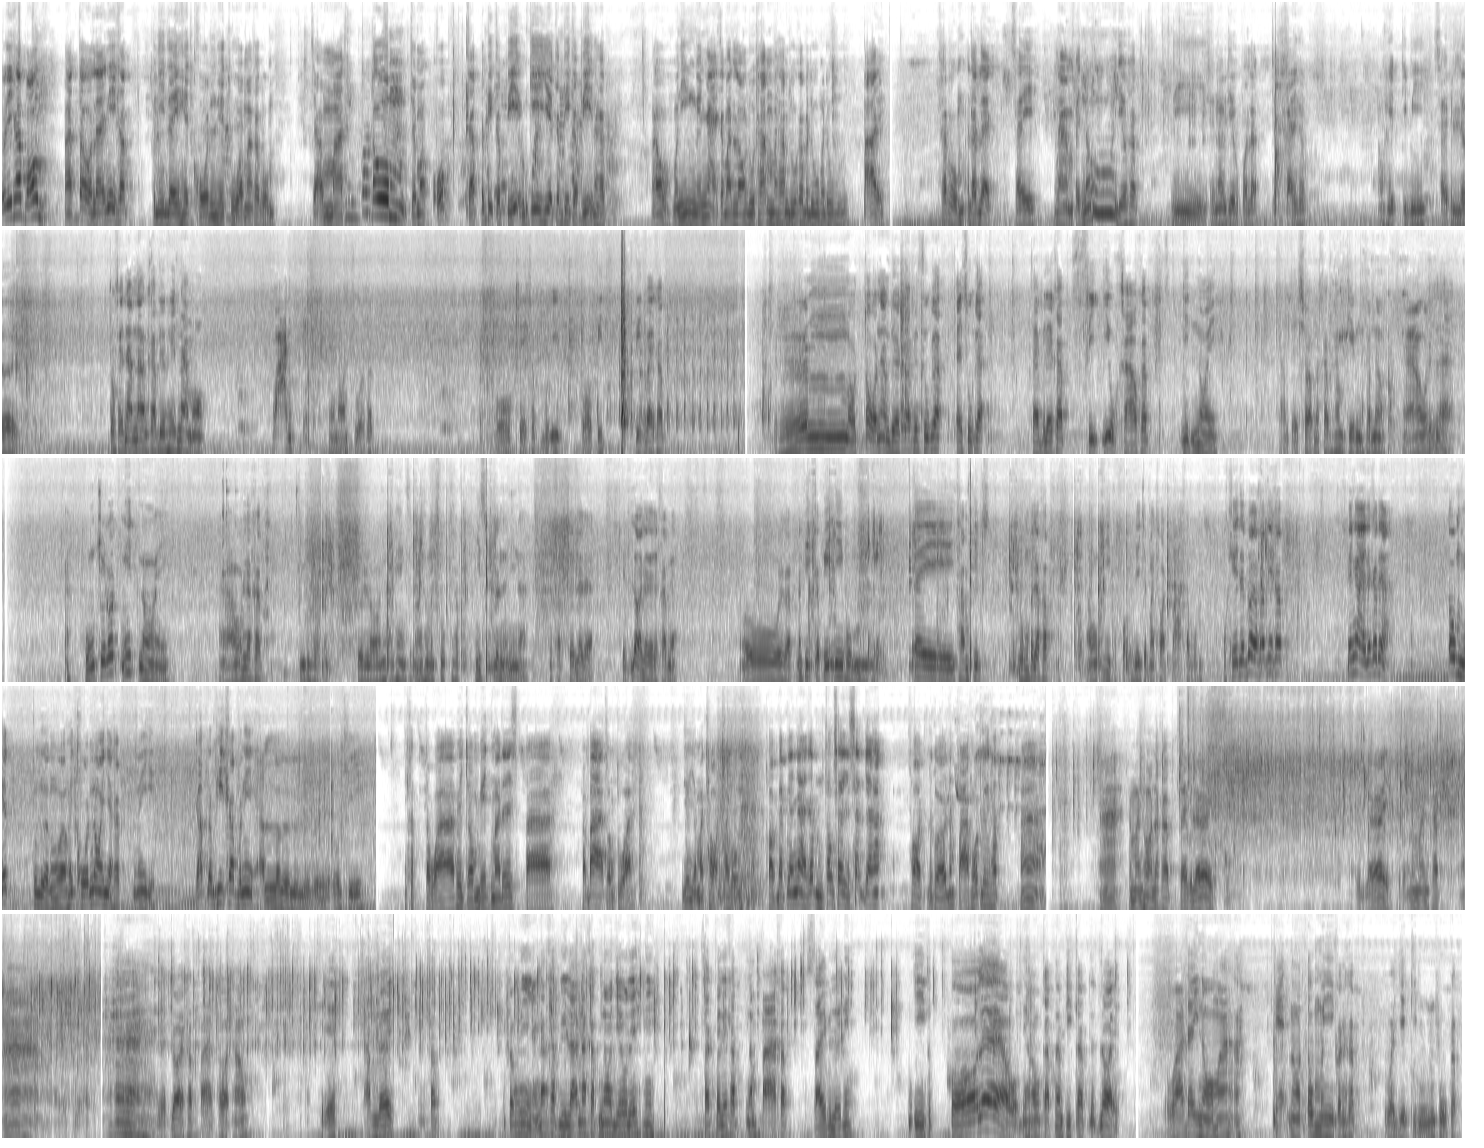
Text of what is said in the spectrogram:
สวัสดีครับผมอาเต้าแรงนี่ครับ วันนี้ได้เห็ดโคนเห็ดถั่วมาครับผม จะเอามาต้ม จะมาอบกับน้ำพริกกะปิเมื่อกี้เยี่ยกับน้ำพริกกะปินะครับ เอาวันนี้ง่ายๆก็มาลองดูทำมาทำดูครับมาดูมาดูไปครับผมอันดับแรกใส่น้ำไปน้อยเดียวครับ นี่ใส่น้อยเดียวก็พอละจัดไก่ครับ เอาเห็ดที่มีใส่ไปเลยต้องใส่น้ำนั่นครับเดี๋ยวเห็ดน้ำออก หวานแน่นอนชัวร์ครับ โอเคครับบุอีขอปิดปิดไว้ครับเริ่มเอาต้น้ำเดือดครับเป็นซุกละไก่ซุกละใส่ไปเลยครับซีอิ๊วขาวครับ นิดหน่อยตามใจชอบนะครับห้ามเค็มนะครับเนาะเอาละอะผงชูรสนิดหน่อยเอาแล้วครับกินครับจนร้อนน้ำแห้งสักหน่อยให้มันซุกครับนี่ซุกแล้วนะนี่นะนะครับเสร็จแล้วแหละเรียบร้อยแล้วนะครับเนี่ยโอ้ยครับน้ำพริกกะปินี่ผมได้ทำคลิป ลงไปแล้วครับ เอานี่กระป๋องเดี๋ยวจะมาถอดปลาครับผม โอเคเรียบร้อยครับนี่ครับ ง่ายๆเลยครับเนี่ย ต้มเห็ดถั่วเหลืองว่าให้โคนน้อยเนี่ยครับนี่กับน้ำพริกครับวันนี้อันลยโอเคนี่ครับต่ว่าพี่จอมเบ็ดมาได้ปลาปลาบ้าสองตัว เดี๋ยวอย่ามาทอดครับผมทอดแบบง่ายๆครับมันต้องใส่สักอย่างอะทอดแล้วก็น้ำปลาหดเลยครับ อ่า อ่า น้ำมันหอดนะครับ ใส่ไปเลยเสร็จเลยใส่น้ำมันครับ อ่า เรียบร้อยครับปลาทอดเฮาโอเคทำเลยครับต้องนี่อย่างนั้นครับดีร้านนะครับนอเดียวเลยนี่ซัดไปเลยครับ น้ำปลาครับ ใส่ไปเลยนี่อีกพอแล้วเดี๋ยวเรากลับน้ำพริกกลับเรียบร้อยแต่ว่าได้หนอมาอะแกะหนอต้มไว้นี่ก่อนครับว่าเยะกินมันผูกครับ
